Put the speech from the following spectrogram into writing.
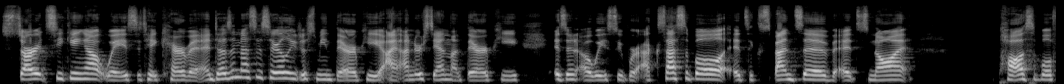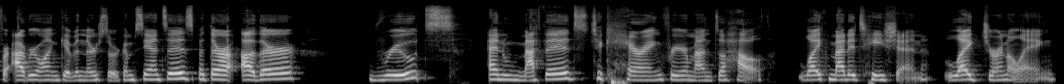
Start seeking out ways to take care of it. It doesn't necessarily just mean therapy. I understand that therapy isn't always super accessible, it's expensive, it's not possible for everyone given their circumstances, but there are other routes and methods to caring for your mental health, like meditation, like journaling,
